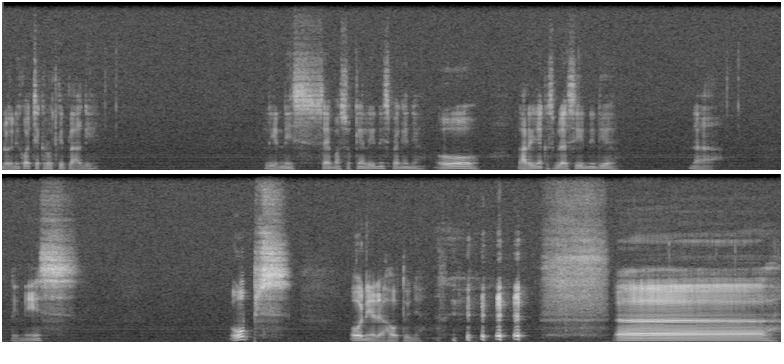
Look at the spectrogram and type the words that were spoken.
loh ini kok cek rootkit lagi? Linux, saya masuknya Linux pengennya. Oh, larinya ke sebelah sini dia. Nah, Linux. Ups. Oh, ini ada how to-nya. uh,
